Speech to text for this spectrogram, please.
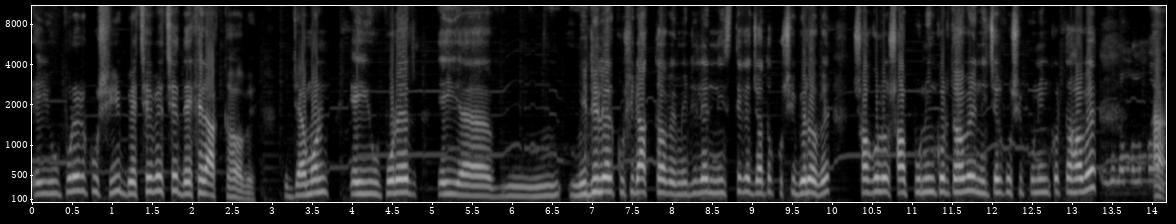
এই উপরের কুশি বেছে বেছে দেখে রাখতে হবে। যেমন এই উপরের এই মিডিলের কুশি রাখতে হবে। মিডিলের নিচ থেকে যত কুশি বেরোবে সবগুলো সব পুনিং করতে হবে নিচের কুশি পুনিং করতে হবে। হ্যাঁ।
